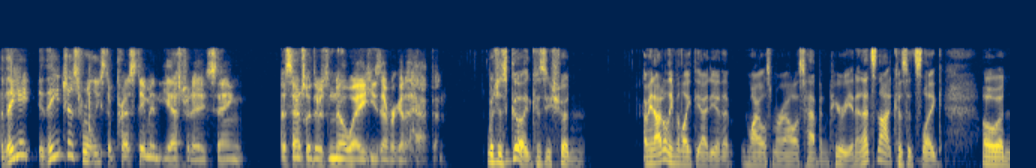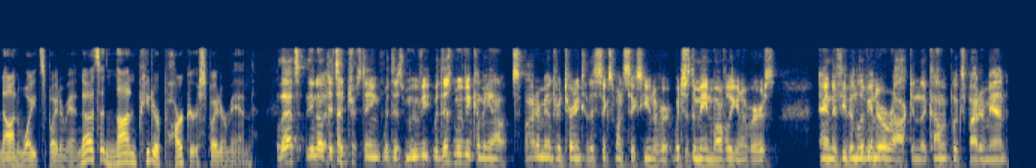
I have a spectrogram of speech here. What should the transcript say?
They they just released a press statement yesterday saying essentially there's no way he's ever going to happen. Which is good because he shouldn't. I mean, I don't even like the idea that Miles Morales happened. Period, and that's not because it's like, oh, a non-white Spider-Man. No, it's a non-Peter Parker Spider-Man. Well, that's you know it's interesting with this movie with this movie coming out. Spider-Man's returning to the six one six universe, which is the main Marvel universe. And if you've been living under a rock, in the comic book, Spider-Man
